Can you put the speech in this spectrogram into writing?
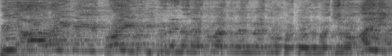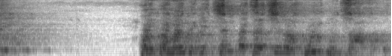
పిఆర్ఐటి ప్రైడ్ ఇటు రెండు లెటర్లు అటు రెండు లెటర్లు కొట్టేది మధ్యలో ఐ కొంతమందికి చింత చచ్చిన పులుపు చాలదు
